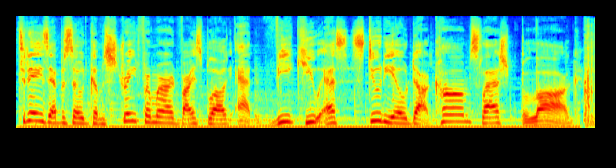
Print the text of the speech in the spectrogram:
Today's episode comes straight from our advice blog at vqsstudio.com slash blog.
